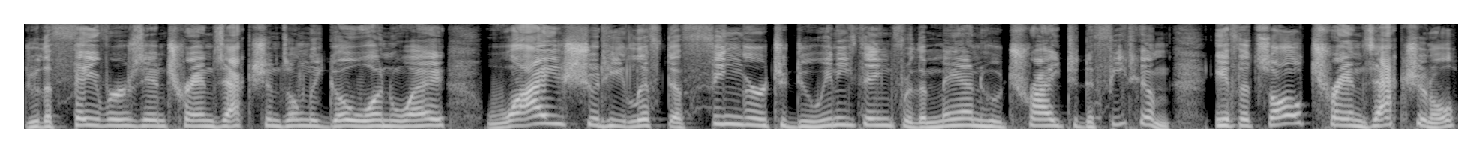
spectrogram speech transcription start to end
Do the favors and transactions only go one way? Why should he lift a finger to do anything for the man who tried to defeat him? If it's all transactional,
